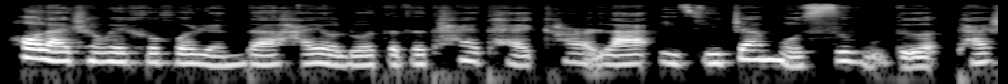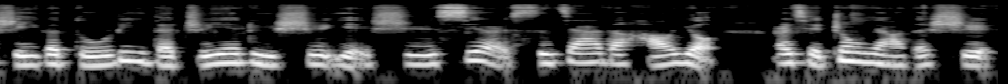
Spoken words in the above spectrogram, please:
后来成为合伙人的还有罗德的太太卡尔拉以及詹姆斯伍德。他是一个独立的职业律师，也是希尔斯家的好友。而且重要的是，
